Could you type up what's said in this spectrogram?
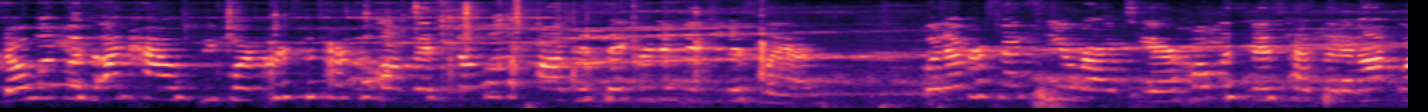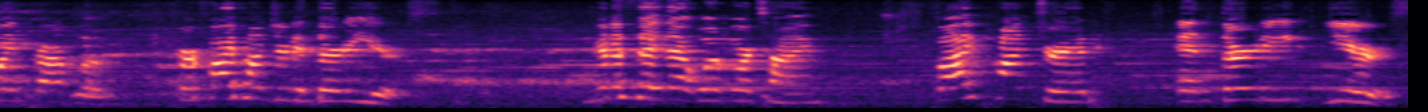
No one was unhoused before Christopher Columbus stumbled upon this sacred indigenous land. But ever since he arrived here, homelessness has been an ongoing problem for 530 years. I'm going to say that one more time. 530 years.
